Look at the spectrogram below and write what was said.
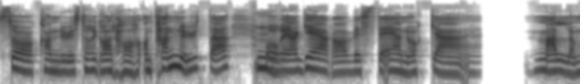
så kan du i større grad ha antenne ute mm. og reagere hvis det er noe mellom,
